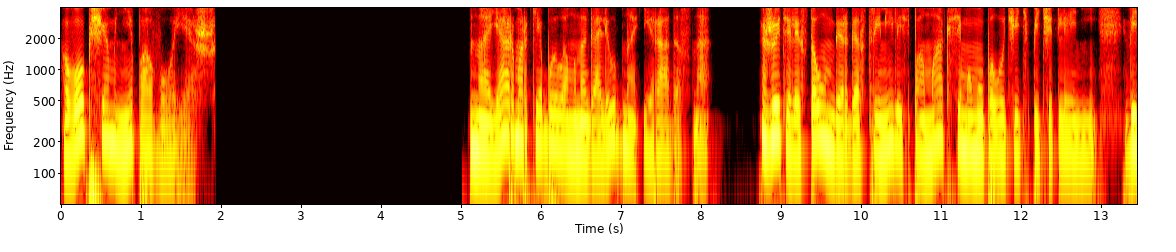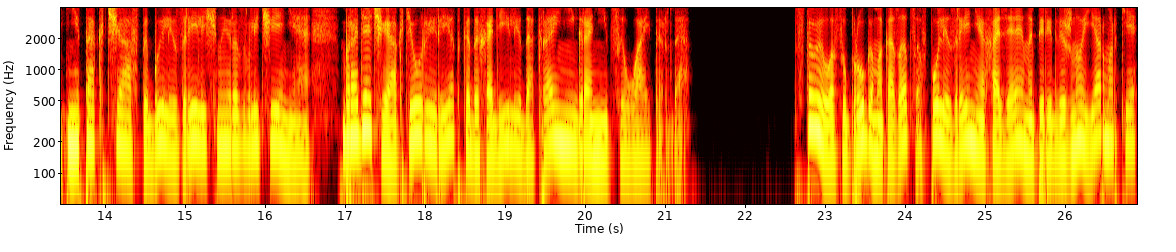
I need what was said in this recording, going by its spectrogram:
В общем, не повоешь. На ярмарке было многолюдно и радостно. Жители Стоунберга стремились по максимуму получить впечатлений, ведь не так часто были зрелищные развлечения, бродячие актеры редко доходили до крайней границы Уайтерда. Стоило супругам оказаться в поле зрения хозяина передвижной ярмарки,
